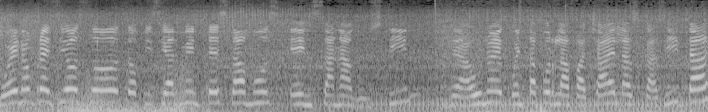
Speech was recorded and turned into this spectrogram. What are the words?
Bueno, preciosos, oficialmente estamos en San Agustín. Se uno de cuenta por la fachada de las casitas.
